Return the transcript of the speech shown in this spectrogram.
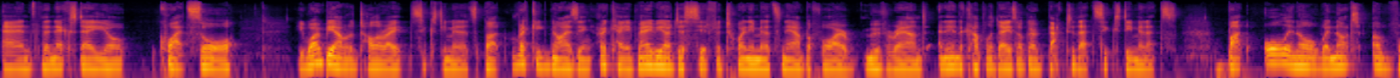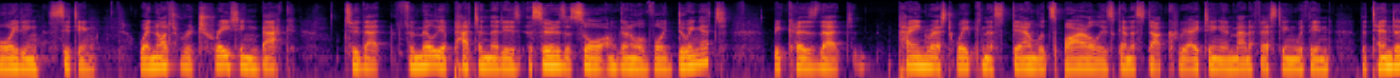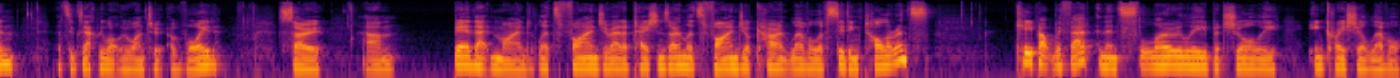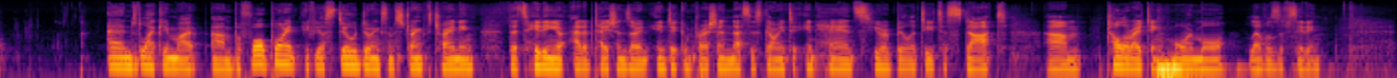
and the next day you're quite sore you won't be able to tolerate 60 minutes, but recognizing, okay, maybe I just sit for 20 minutes now before I move around, and in a couple of days I'll go back to that 60 minutes. But all in all, we're not avoiding sitting. We're not retreating back to that familiar pattern that is, as soon as it's sore, I'm going to avoid doing it because that pain, rest, weakness, downward spiral is going to start creating and manifesting within the tendon. That's exactly what we want to avoid. So, um, bear that in mind. Let's find your adaptation zone. Let's find your current level of sitting tolerance. Keep up with that and then slowly but surely increase your level. And like in my um, before point, if you're still doing some strength training that's hitting your adaptation zone into compression, that's just going to enhance your ability to start um, tolerating more and more levels of sitting.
